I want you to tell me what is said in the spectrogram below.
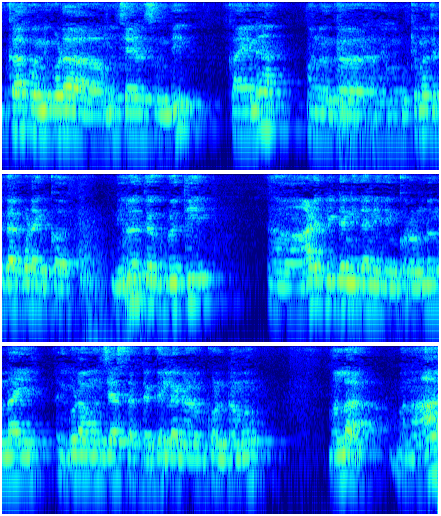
ఇంకా కొన్ని కూడా అమలు చేయాల్సి ఉంది. ఆయన మన ముఖ్యమంత్రి గారు కూడా ఇంకో నిరుద్యోగ వృత్తి ఆడబిడ్డ నిధి అనేది ఇంకో రెండు ఉన్నాయి. అది కూడా అమలు చేస్తారు దగ్గరలోనే అనుకుంటాము. మళ్ళా మన ఆ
